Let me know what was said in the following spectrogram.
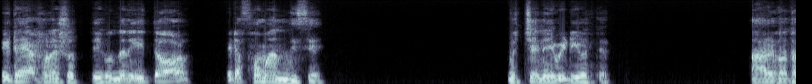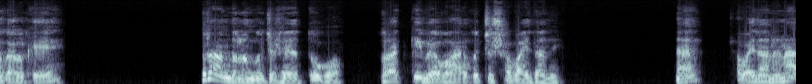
এটাই আসলে সত্যি। এগুনদিন ইতর, এটা প্রমাণ দিছে। বুঝছেন এই ভিডিওতে? আর গতকালকে তোরা আন্দোলন করছ সেটা তো তোরা কি ব্যবহার করছ সবাই জানে। হ্যাঁ? সবাই জানে না?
